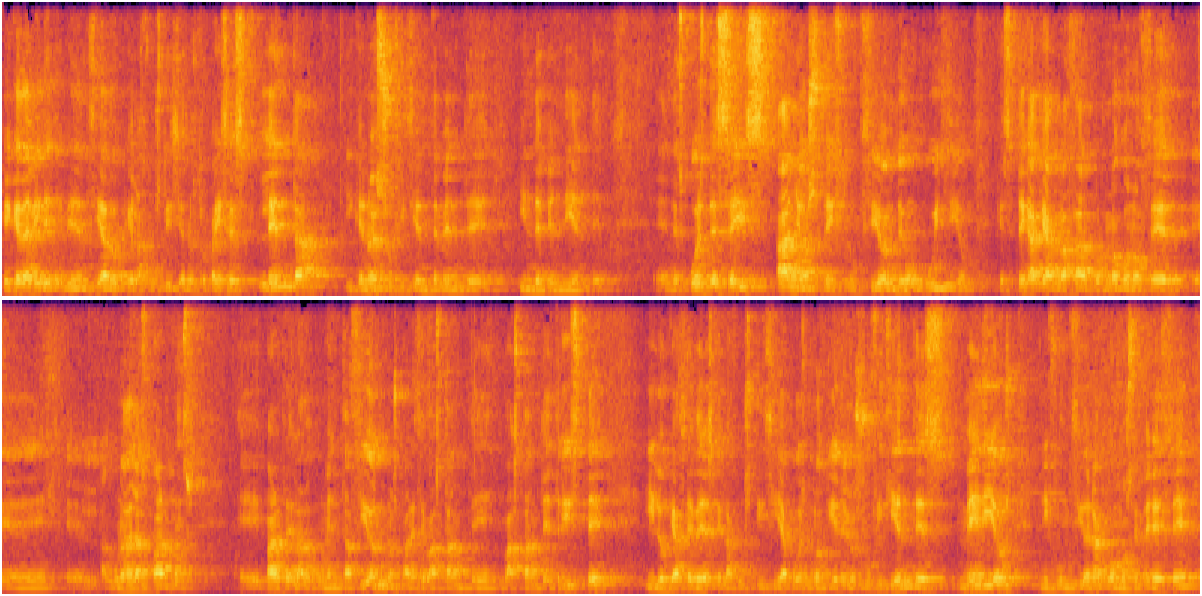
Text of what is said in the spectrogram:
que queda evidenciado que la justicia en nuestro país es lenta y que no es suficientemente independiente. Eh, después de seis años de instrucción de un juicio que se tenga que aplazar por no conocer eh, alguna de las partes, eh, parte de la documentación, nos parece bastante, bastante triste y lo que hace ver es que la justicia pues, no tiene los suficientes medios ni funciona como se merece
